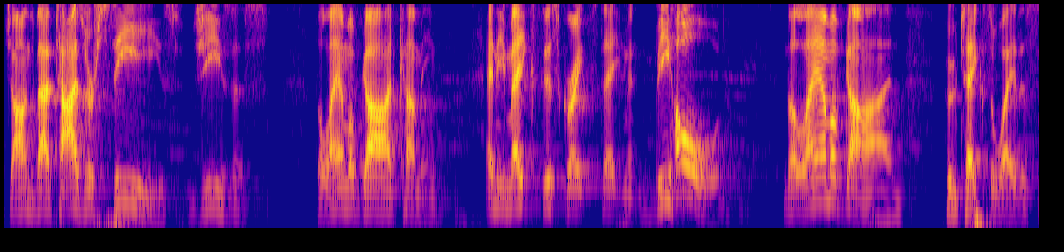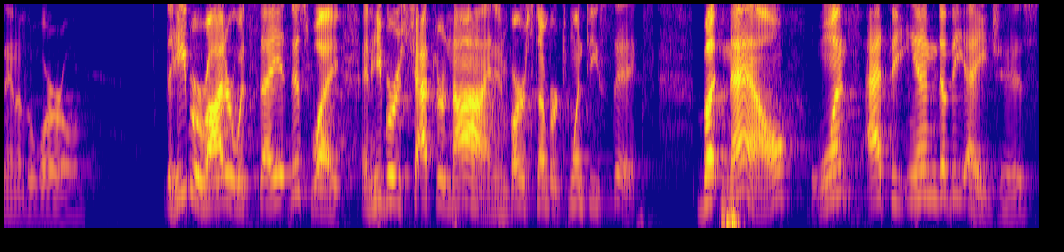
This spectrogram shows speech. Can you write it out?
John the Baptizer sees Jesus, the Lamb of God, coming. And he makes this great statement Behold, the Lamb of God who takes away the sin of the world. The Hebrew writer would say it this way in Hebrews chapter 9, in verse number 26. But now, once at the end of the ages,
